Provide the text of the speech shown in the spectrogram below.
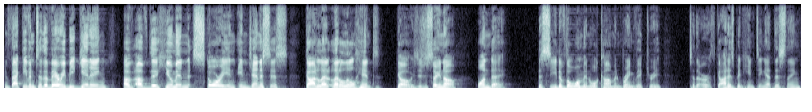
In fact, even to the very beginning of, of the human story in, in Genesis, God let, let a little hint go. He said, just so you know, one day the seed of the woman will come and bring victory to the earth. God has been hinting at this thing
